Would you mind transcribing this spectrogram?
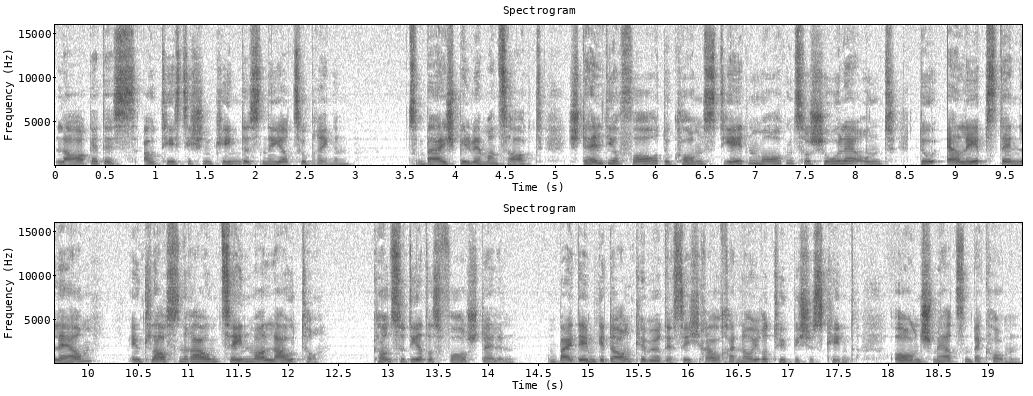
Lage des autistischen Kindes näher zu bringen. Zum Beispiel, wenn man sagt, stell dir vor, du kommst jeden Morgen zur Schule und du erlebst den Lärm im Klassenraum zehnmal lauter. Kannst du dir das vorstellen? Und bei dem Gedanke würde sicher auch ein neurotypisches Kind Ohrenschmerzen bekommen.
